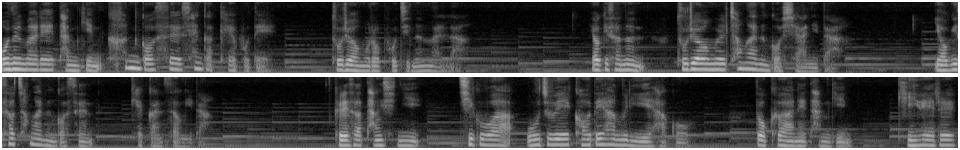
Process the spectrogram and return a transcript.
오늘 말에 담긴 큰 것을 생각해 보되 두려움으로 보지는 말라. 여기서는 두려움을 청하는 것이 아니다. 여기서 청하는 것은 객관성이다. 그래서 당신이 지구와 우주의 거대함을 이해하고 또 그 안에 담긴 기회를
